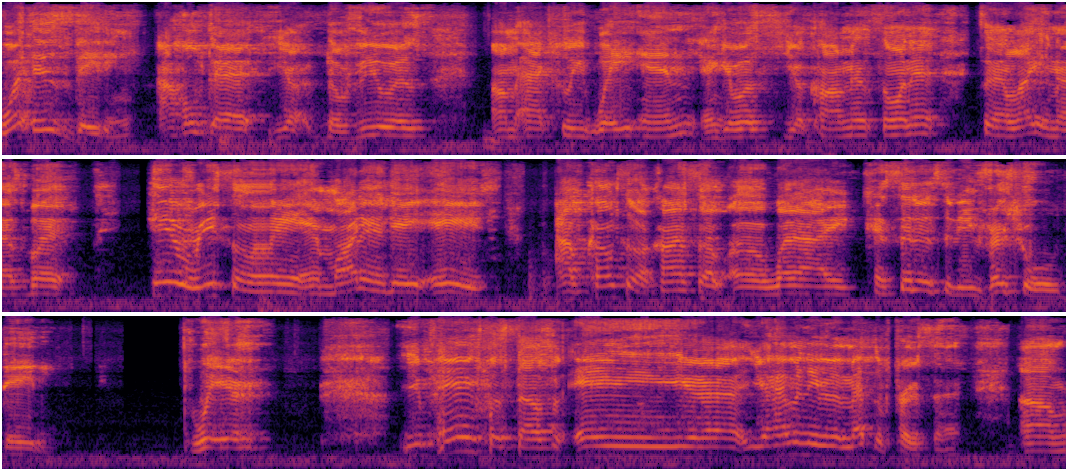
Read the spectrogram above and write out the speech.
what is dating? I hope that your, the viewers um, actually weigh in and give us your comments on it to enlighten us. But here recently, in modern day age, I've come to a concept of what I consider to be virtual dating, where you're paying for stuff and you're, you haven't even met the person. Um,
